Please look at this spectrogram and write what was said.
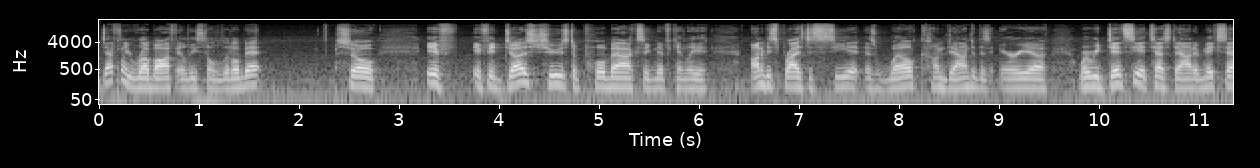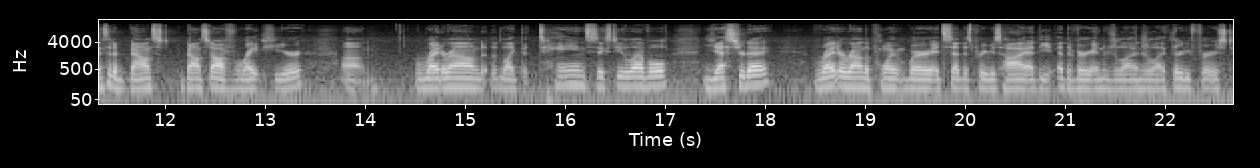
definitely rub off at least a little bit. So if if it does choose to pull back significantly, I to be surprised to see it as well come down to this area where we did see it test down. It makes sense that it bounced bounced off right here, um, right around like the 1060 level yesterday right around the point where it set this previous high at the at the very end of July on July 31st.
